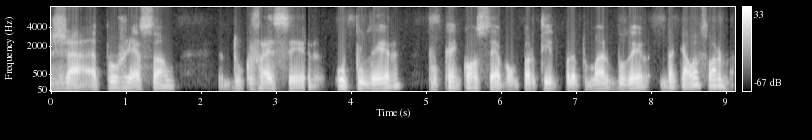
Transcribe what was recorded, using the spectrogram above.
já a projeção do que vai ser o poder por quem concebe um partido para tomar poder daquela forma.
